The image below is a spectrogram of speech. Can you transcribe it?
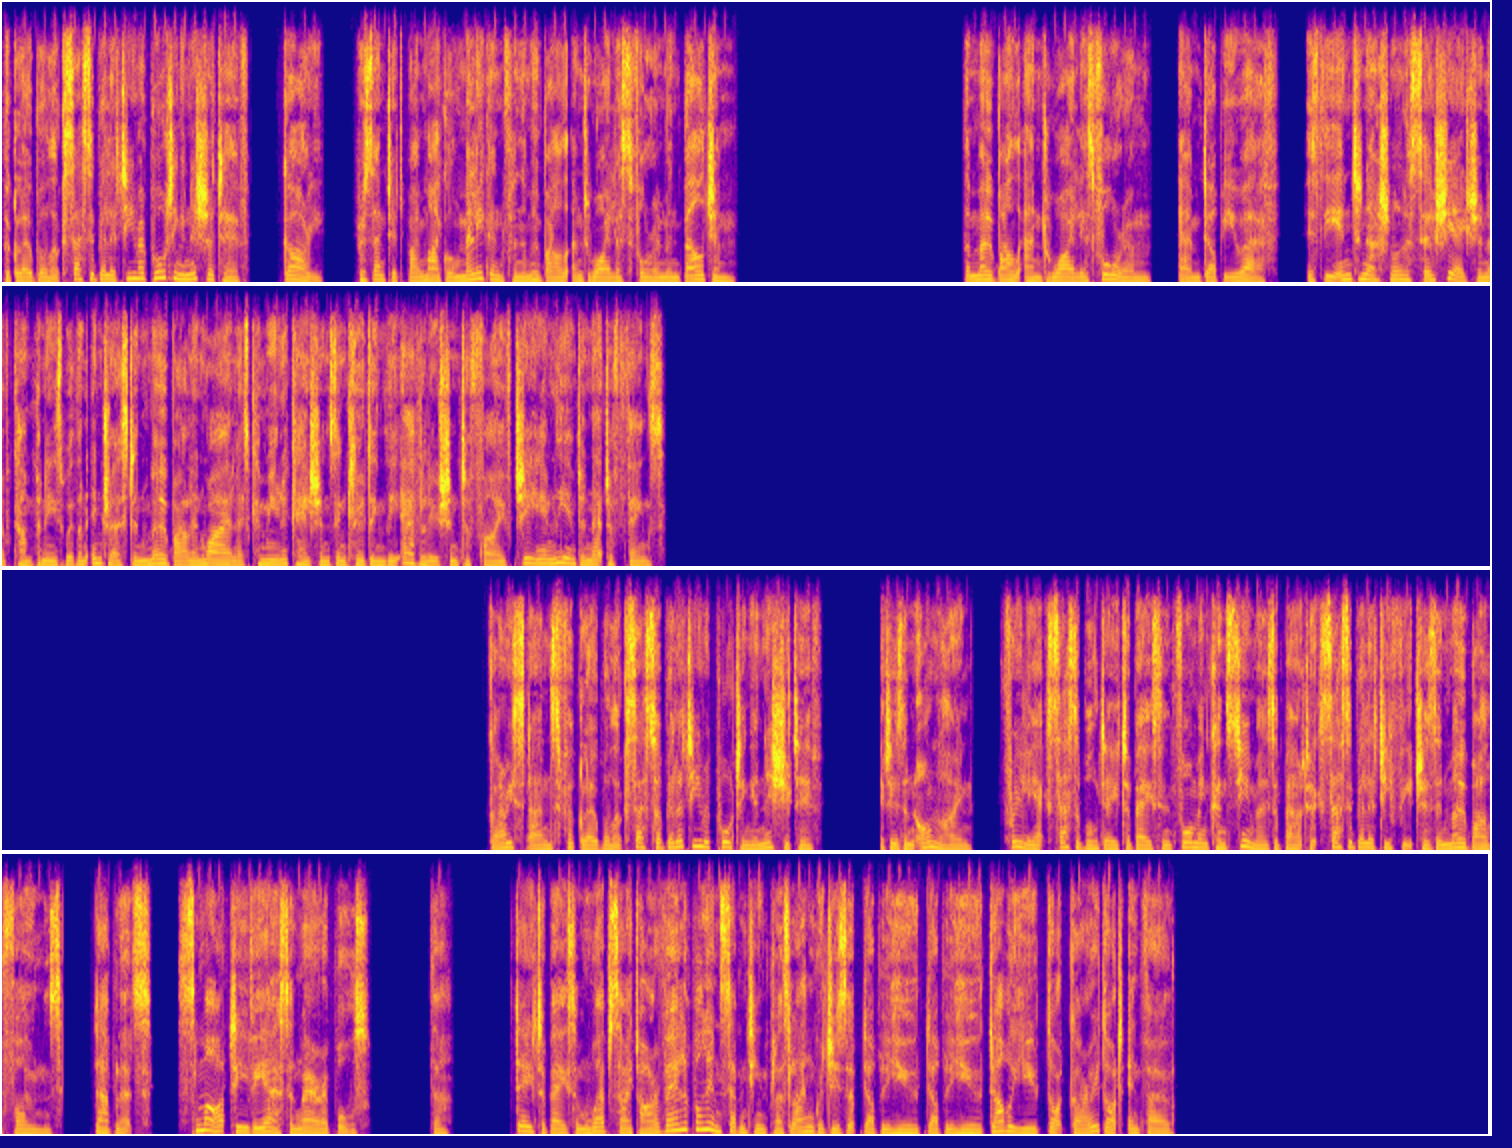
the Global Accessibility Reporting Initiative, GARI, presented by Michael Milligan from the Mobile and Wireless Forum in Belgium. The Mobile and Wireless Forum, MWF, is the international association of companies with an interest in mobile and wireless communications including the evolution to 5G and the Internet of Things. GARI stands for Global Accessibility Reporting Initiative. It is an online, freely accessible database informing consumers about accessibility features in mobile phones, tablets, smart TVs and wearables. The database and website are available in 17 plus languages at www.gari.info.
